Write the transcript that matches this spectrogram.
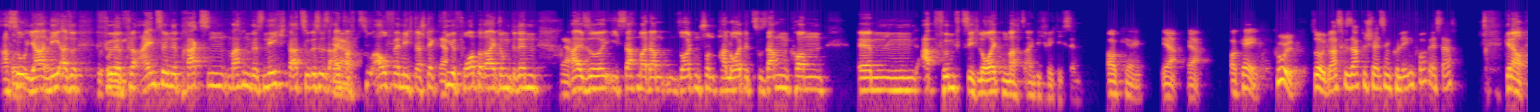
Ach so, ja, nee, also für, für einzelne Praxen machen wir es nicht. Dazu ist es ja. einfach zu aufwendig, da steckt ja. viel Vorbereitung drin. Ja. Also ich sag mal, da sollten schon ein paar Leute zusammenkommen. Ähm, ab 50 Leuten macht es eigentlich richtig Sinn. Okay, ja, ja. Okay, cool. So, du hast gesagt, du stellst einen Kollegen vor. Wer ist das? Genau,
